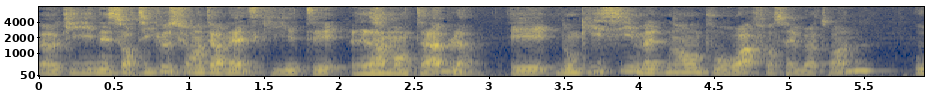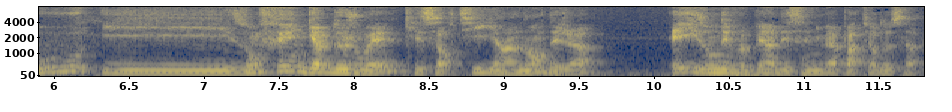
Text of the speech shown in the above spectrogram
euh, qui n'est sorti que sur internet, qui était lamentable. Et donc ici maintenant pour War for Cybertron, où ils ont fait une gamme de jouets qui est sortie il y a un an déjà. Et ils ont développé un dessin animé à partir de ça.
